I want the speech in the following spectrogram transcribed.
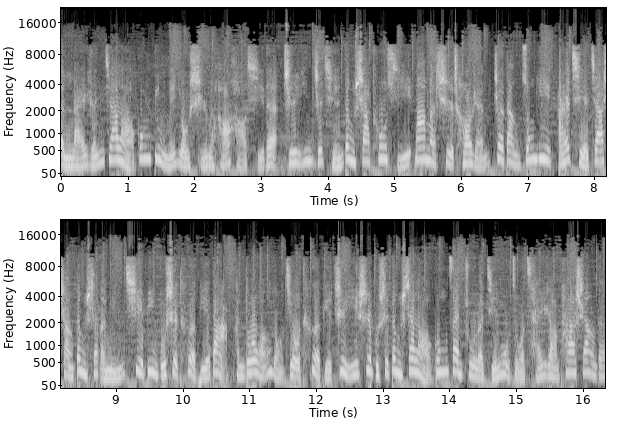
本来人家老公并没有什么好好奇的，只因之前邓莎突袭《妈妈是超人》这档综艺，而且加上邓莎的名气并不是特别大，很多网友就特别质疑是不是邓莎老公赞助了节目组才让她上的。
